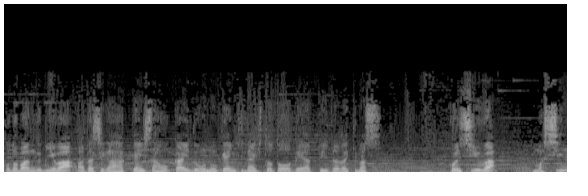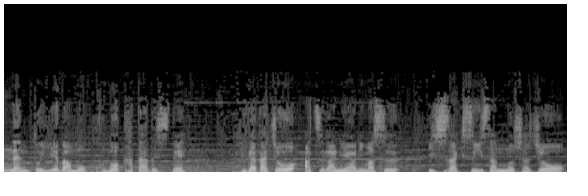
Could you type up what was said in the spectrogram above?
この番組は私が発見した北海道の元気な人と出会っていただきます。今週は、まあ、新年といえばもうこの方ですね。日高町厚賀にあります石崎水産の社長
